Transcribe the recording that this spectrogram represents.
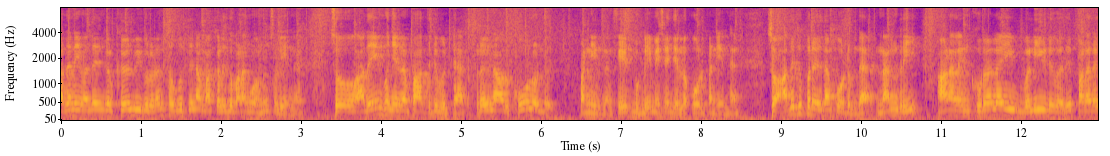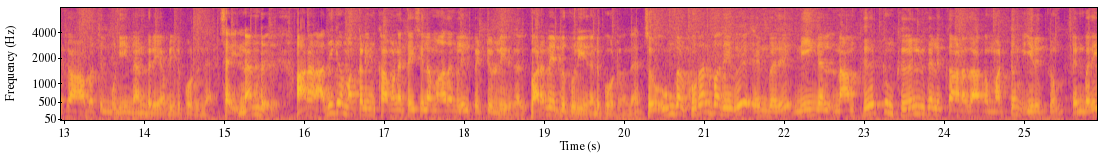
அதனை வந்து எங்கள் கேள்விகளுடன் தொகுத்து நான் மக்களுக்கு வழங்குவோம்னு சொல்லியிருந்தேன். ஸோ அதையும் கொஞ்சம் நேரம் பார்த்துட்டு விட்டார். பிறகு நான் ஒரு கோல் ஒன்று பண்ணியிருந்தேன். ஃபேஸ்புக்லேயே மெசேஞ்சரில் கோல் பண்ணியிருந்தேன். ஸோ அதுக்கு பிறகு தான் போட்டிருந்தேன். நன்றி. ஆனால் என் குரலை வெளியிடுவது பலருக்கு ஆபத்தில் முடியும் நண்பரே அப்படின்னு போட்டிருந்தேன். சரி நன்று. ஆனால் அதிக மக்களின் கவனத்தை சில மாதங்களில் பெற்றுள்ளீர்கள். வரவேற்புக்குரியது என்று போட்டிருந்தேன். ஸோ உங்கள் குரல் பதிவு என்பது நீங்கள் நாம் கேட்கும் கேள்விகளுக்கானதாக மட்டும் இருக்கும் என்பதை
